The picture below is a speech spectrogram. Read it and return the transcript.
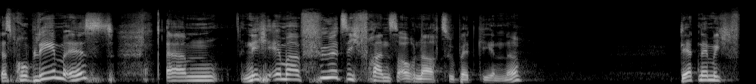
Das Problem ist, ähm, nicht immer fühlt sich Franz auch nach zu Bett gehen. Ne? Der hat nämlich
